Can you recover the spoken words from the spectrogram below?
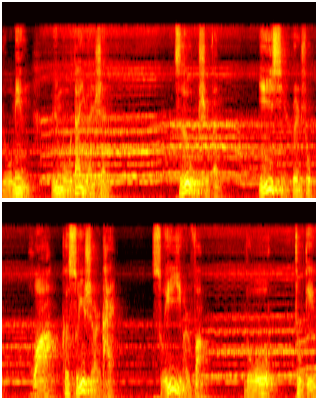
汝命与牡丹园深，子午时分，以血润树，花可随时而开，随意而放。汝注定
